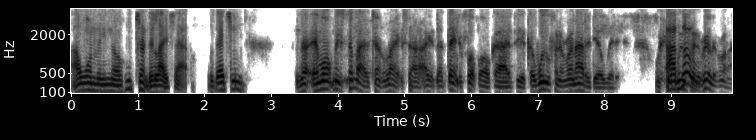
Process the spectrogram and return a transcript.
I wanted to know who turned the lights out. Was that you? No, it won't be somebody turn the lights out. I, I think the football guys did because we were finna run out of there with it. We, I we know. Were really run.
